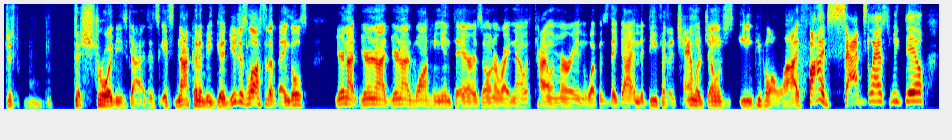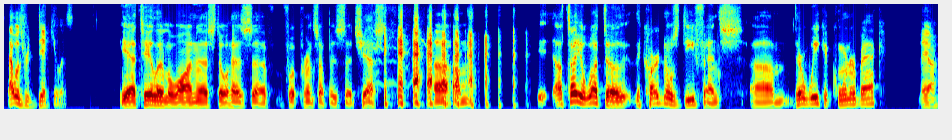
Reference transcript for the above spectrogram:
just destroy these guys. It's it's not going to be good. You just lost to the Bengals. You're not you're not you're not walking into Arizona right now with Kyler Murray and the weapons they got and the defense and Chandler Jones just eating people alive. Five sacks last week, Dale. That was ridiculous. Yeah, Taylor Lewan uh, still has uh, footprints up his uh, chest. Um, I'll tell you what, though, the Cardinals' defense, um, they're weak at cornerback. they are.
